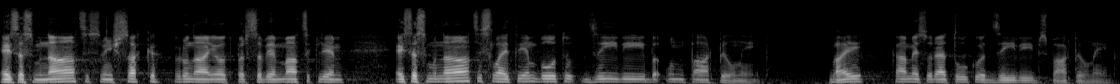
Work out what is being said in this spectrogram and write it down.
Es esmu nācis, viņš saka, runājot par saviem mācekļiem, es esmu nācis, lai tiem būtu dzīvība un pārpilnība. Vai kā mēs varētu tulkot dzīvības pārpilnību?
